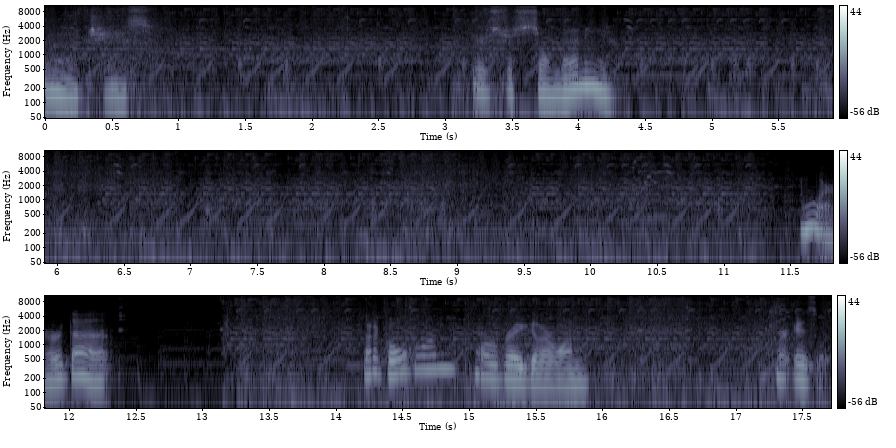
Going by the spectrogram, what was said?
Oh, jeez. There's just so many. Oh, I heard that. Is that a gold one or a regular one? Where is it?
